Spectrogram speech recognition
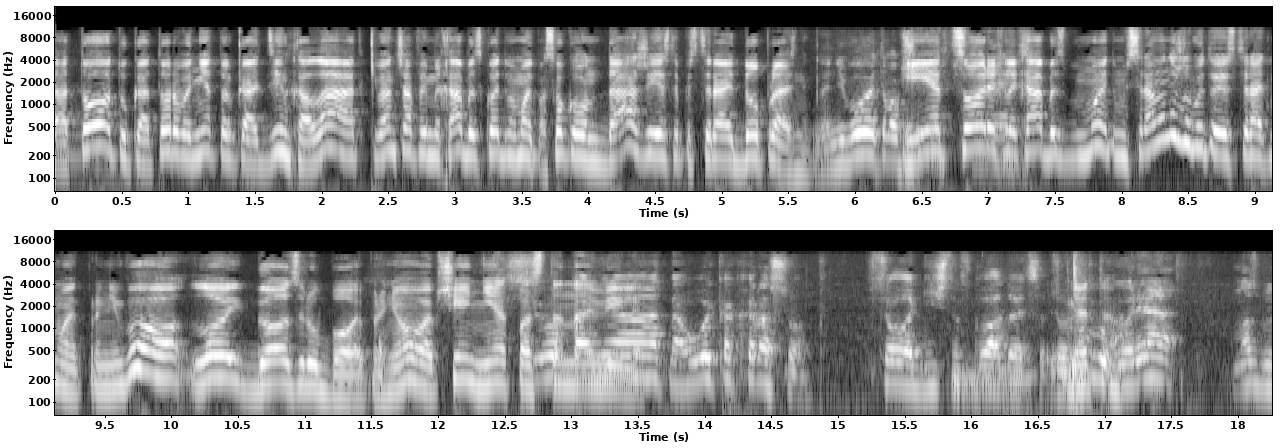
А тот, у которого нет только один халат, киван шаф и миха без поскольку он даже если постирает до праздника. На него это вообще И цорих лиха без моет, ему все равно нужно будет ее стирать моет. Про него лой гозру бой. Про него вообще не постановили. понятно, ой, как хорошо. Все логично складывается. Грубо говоря, у нас бы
